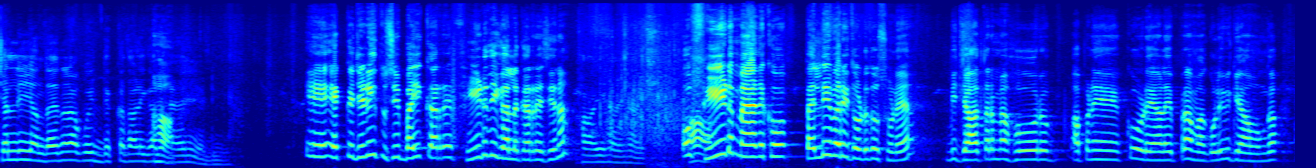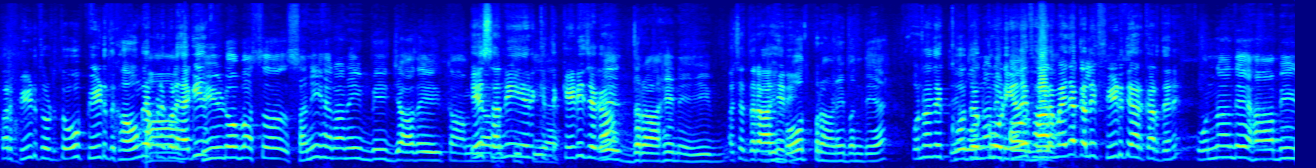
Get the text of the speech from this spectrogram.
ਚੱਲੀ ਜਾਂਦਾ ਇਹਦੇ ਨਾਲ ਕੋਈ ਦਿੱਕਤ ਵਾਲੀ ਗੱਲ ਹੈ। ਨਹੀਂ ਏਡੀ। ਇਹ ਇੱਕ ਜਿਹੜੀ ਤੁਸੀਂ ਬਾਈ ਕਰ ਰਹੇ ਫੀਡ ਦੀ ਗੱਲ ਕਰ ਰਹੇ ਸੀ ਨਾ? ਹਾਂ ਜੀ ਹਾਂ ਜੀ, ਹਾਂ ਜੀ। ਉਹ ਫੀਡ ਮੈਂ ਦੇਖੋ ਪਹਿਲੀ ਵਾਰੀ ਤੁਹਾਡੇ ਤੋਂ ਸੁਣਿਆ। ਵੀ ਜ਼ਿਆਦਾਤਰ ਮੈਂ ਹੋਰ ਆਪਣੇ ਘੋੜਿਆਂ ਵਾਲੇ ਭਰਾਵਾਂ ਕੋਲ ਵੀ ਗਿਆ ਹੋਊਂਗਾ ਪਰ ਫੀਡ ਤੁਹਾਡੇ ਤੋਂ ਉਹ ਫੀਡ ਦਿਖਾਓਗੇ ਆਪਣੇ ਕੋਲ ਹੈਗੀ? ਫੀਡ ਉਹ ਬਸ ਸਨੀ ਹਰਾ ਨੇ ਵੀ ਜ਼ਿਆਦਾ ਕਾਮਯਾਬ ਇਹ ਸਨੀ ਕਿਹੜੀ ਜਗ੍ਹਾ? ਇਹ ਦਰਾਹੇ ਨੇ ਜੀ। ਅੱਛਾ ਦਰਾਹੇ ਨੇ। ਬਹੁਤ ਪੁਰਾਣੇ ਬੰਦੇ ਆ। ਉਹਨਾਂ ਦੇ ਖੁਦ ਘੋੜੀਆਂ ਦੇ ਫਾਰਮ ਹੈ ਜਾਂ ਕੱਲੀ ਫੀਡ ਤਿਆਰ ਕਰਦੇ ਨੇ? ਉਹਨਾਂ ਦੇ ਹਾਂ ਵੀ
